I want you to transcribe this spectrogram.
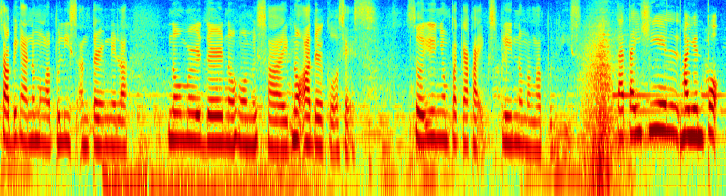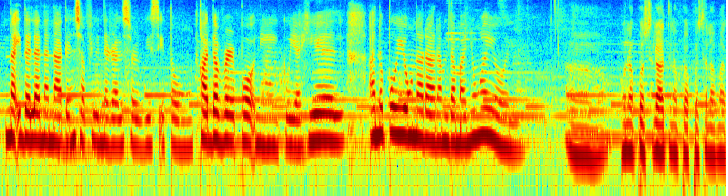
sabi nga ng mga police, ang term nila, no murder, no homicide, no other causes. So, yun yung pagkaka-explain ng mga police. Tatay Hill, ngayon po, naidala na natin sa funeral service itong cadaver po ni Kuya Hill. Ano po yung nararamdaman nyo ngayon? Ah, una po sa lahat, nagpapasalamat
